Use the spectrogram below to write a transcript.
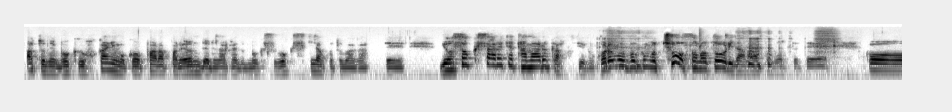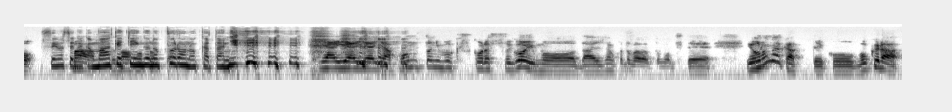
あとね、僕、他にもこうパラパラ読んでる中で僕すごく好きな言葉があって、予測されてたまるかっていうの、これも僕も超その通りだなと思ってて、こう、すいません、まあなんかマーケティングのプロの方に。いやいやいやいや、本当に僕、これすごいもう大事な言葉だと思ってて、世の中ってこう僕ら、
